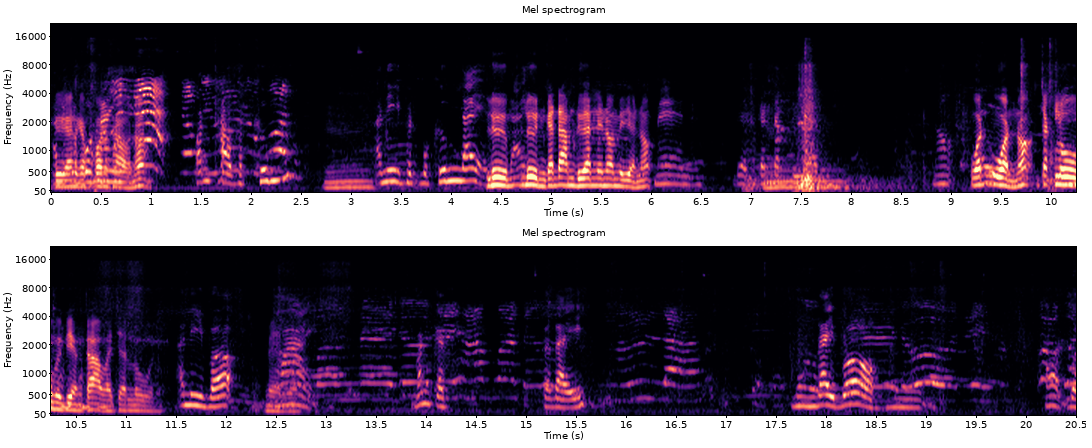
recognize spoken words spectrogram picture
คือกันกับคนเขาเนาะควันเข่าผัดคึ้ม อืมอันนี้ผัดบ่คึ้มได้ลืมได้ลื่นกันดำเดือนเลยเนาะมีเบียงเนาะแม่นเดือนกันดับเดือนเนาะอ้วนๆเนาะจักโลมีเบียงกล้าว่าจะโลนี่อันนี้บ่แม่นบ่ไม่มันก็ตะไดมุงได้บ่มุงฮอดบ่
